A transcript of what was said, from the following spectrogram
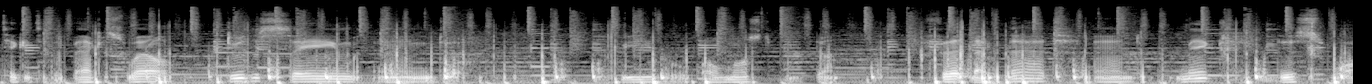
take it to the back as well. Do the same and uh, we will almost be done. Fill it like that and make this wall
